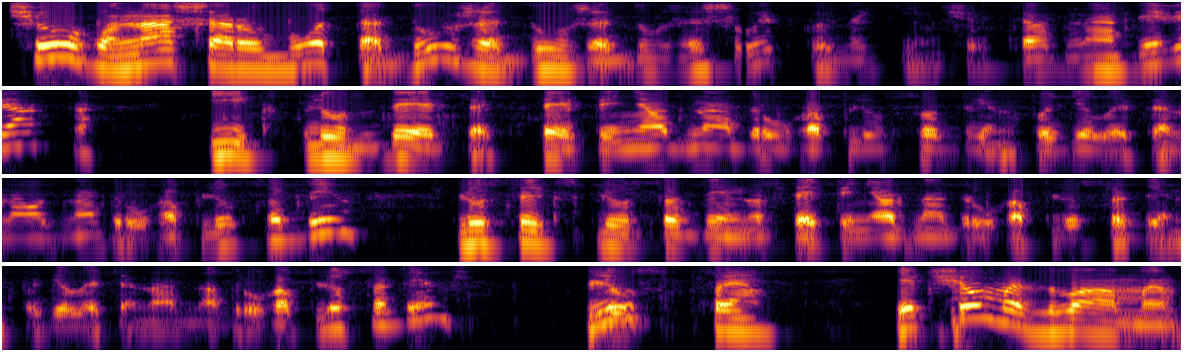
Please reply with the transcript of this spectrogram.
чого наша робота дуже-дуже-дуже швидко закінчується. Одна дев'ята, х плюс 10 степеня 1 друга плюс 1 поділити на 1 друга плюс 1 плюс х плюс 1 у степені 1 друга плюс 1 поділити на 1 друга плюс 1 плюс це. Якщо ми з вами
